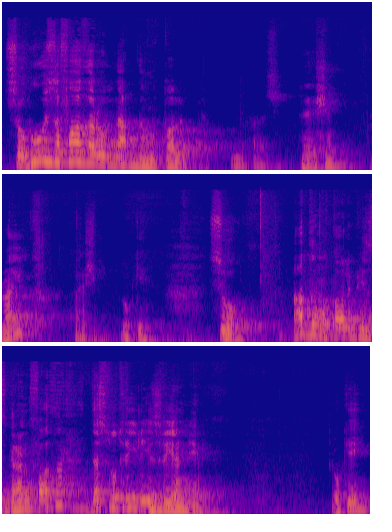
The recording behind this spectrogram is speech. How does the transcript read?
So who is the father of Ibn Abdul Muttalib? Hashim, right? Hashim, okay. So, Abdul Muttalib, his grandfather, that's not really his real name. Okay?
